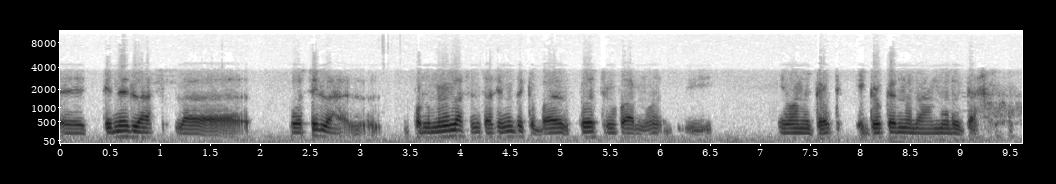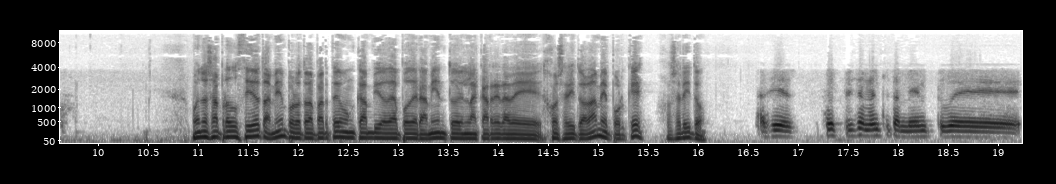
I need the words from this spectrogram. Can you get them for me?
eh, tienes las la pues sí la, por lo menos las sensaciones de que va- puedes triunfar no y, y bueno creo que y creo que no era no era el caso Bueno, se ha producido también, por otra parte, un cambio de apoderamiento en la carrera de Joselito Adame. ¿Por qué, Joselito? Así es. Pues precisamente también tuve,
